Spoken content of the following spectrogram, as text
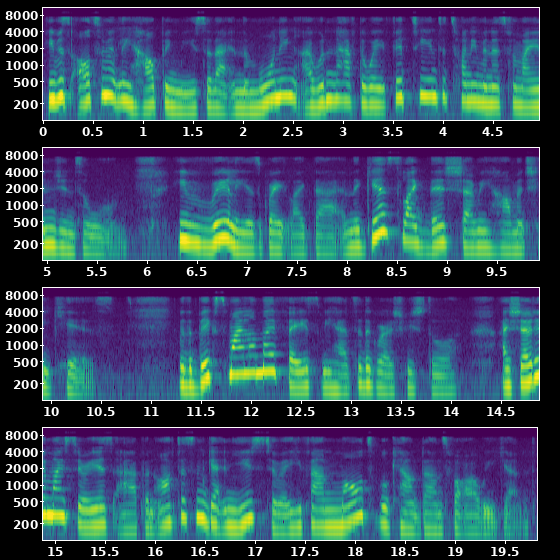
He was ultimately helping me so that in the morning I wouldn't have to wait 15 to 20 minutes for my engine to warm. He really is great like that, and the gifts like this show me how much he cares. With a big smile on my face, we head to the grocery store. I showed him my Sirius app, and after some getting used to it, he found multiple countdowns for our weekend.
